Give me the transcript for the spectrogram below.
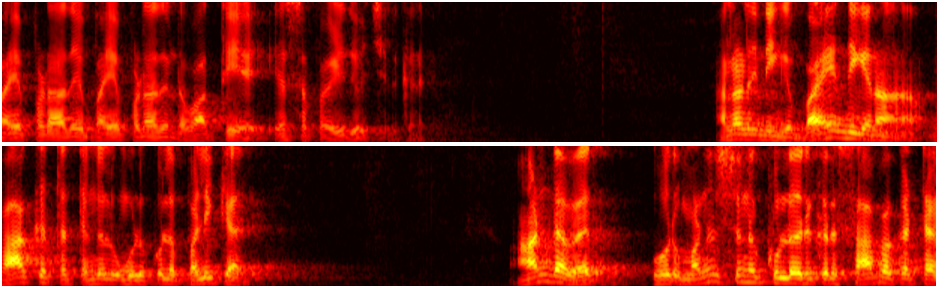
பயப்படாதே பயப்படாதே என்ற வார்த்தையை ஏசப்ப எழுதி வச்சிருக்கிறேன் அதனால் நீங்கள் பயந்தீங்கன்னா வாக்கு தத்தங்கள் உங்களுக்குள்ளே பழிக்காது ஆண்டவர் ஒரு மனுஷனுக்குள்ளே இருக்கிற சாபக்கட்டை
